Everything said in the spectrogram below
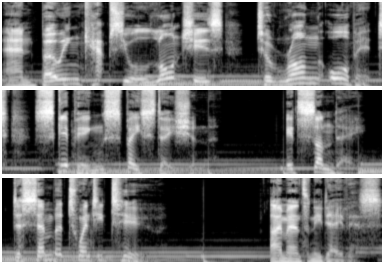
And Boeing capsule launches to wrong orbit, skipping space station. It's Sunday, December 22. I'm Anthony Davis.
